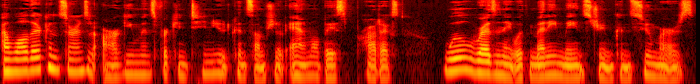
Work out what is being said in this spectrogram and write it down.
And while their concerns and arguments for continued consumption of animal based products will resonate with many mainstream consumers,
